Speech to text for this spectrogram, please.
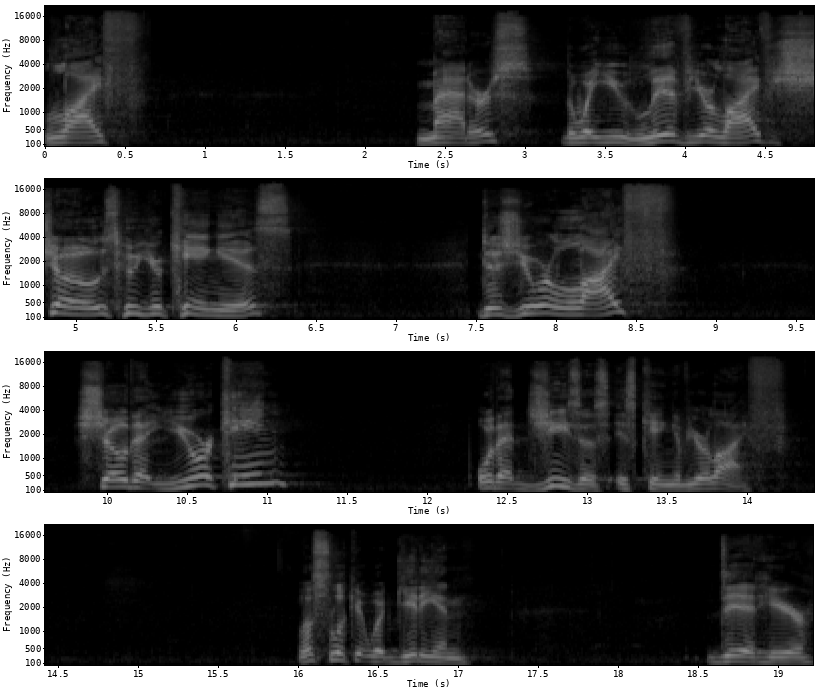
life matters. The way you live your life shows who your king is. Does your life show that you're king or that Jesus is king of your life? Let's look at what Gideon did here,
